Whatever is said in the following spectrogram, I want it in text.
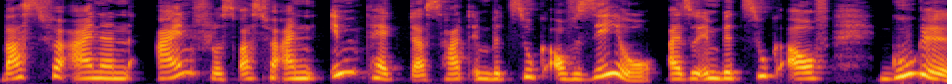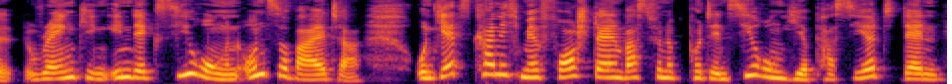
was für einen Einfluss, was für einen Impact das hat in Bezug auf SEO, also in Bezug auf Google Ranking, Indexierungen und so weiter. Und jetzt kann ich mir vorstellen, was für eine Potenzierung hier passiert, denn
